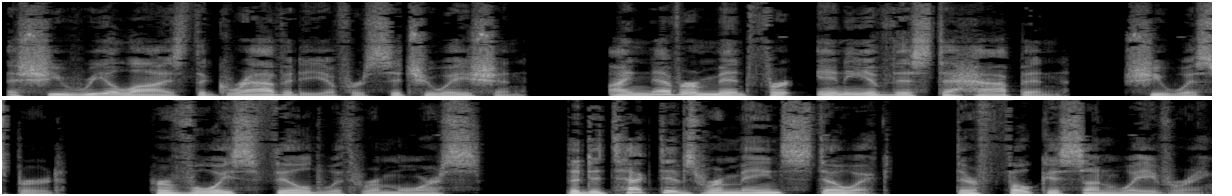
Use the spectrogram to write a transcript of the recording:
as she realized the gravity of her situation. I never meant for any of this to happen, she whispered, her voice filled with remorse. The detectives remained stoic, their focus unwavering.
